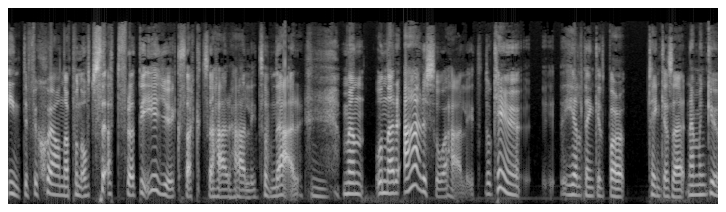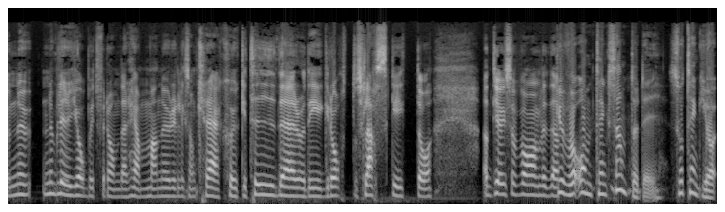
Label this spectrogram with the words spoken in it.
inte förskönar på något sätt. För att det är ju exakt så här härligt som det är. Mm. Men, och när det är så härligt, då kan jag ju helt enkelt bara tänka så här, nej men gud, nu, nu blir det jobbigt för dem där hemma. Nu är det liksom kräksjuketider och det är grått och slaskigt. Och att jag är så van vid att... Gud vad omtänksamt av dig. Så tänker jag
